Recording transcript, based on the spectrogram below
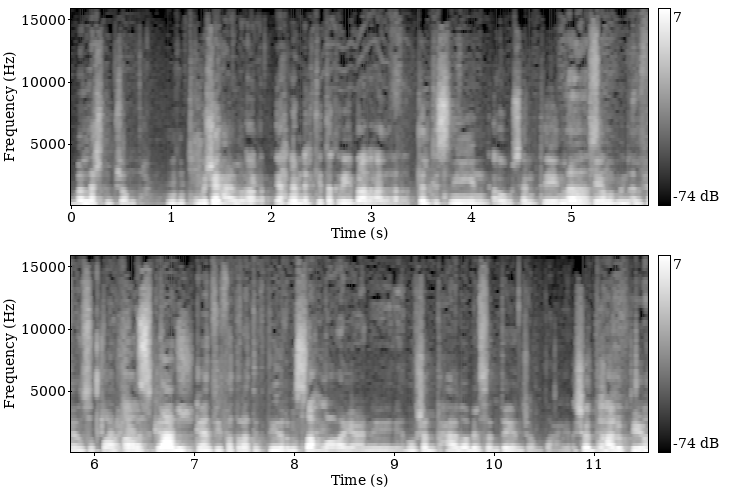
وبلشت بشنطح مش حاله يعني. إحنا بنحكي تقريبا على ثلاث سنين أو سنتين لا صار من 2016 بس كان كان في فترات كثير مقطعه يعني. هو شد حاله قبل سنتين شنطح يعني. شد حاله كثير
